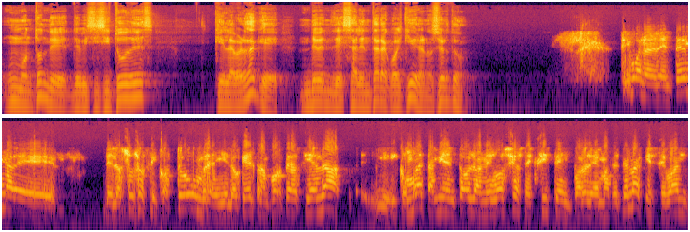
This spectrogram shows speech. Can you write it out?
un montón de, de vicisitudes que la verdad que deben desalentar a cualquiera, ¿no es cierto? Sí, bueno, en el tema de, de los usos y costumbres y lo que es el transporte de Hacienda, y, como es también en todos los negocios, existen problemas. El tema es que se van,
